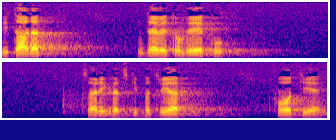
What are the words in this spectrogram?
I tada, u devetom veku, carigradski patrijar Fotije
